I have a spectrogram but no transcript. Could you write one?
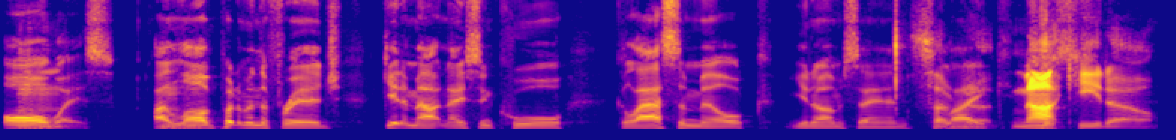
Always. I love putting them in the fridge, getting them out nice and cool. Glass of milk. You know what I'm saying? So like good. Not just keto,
